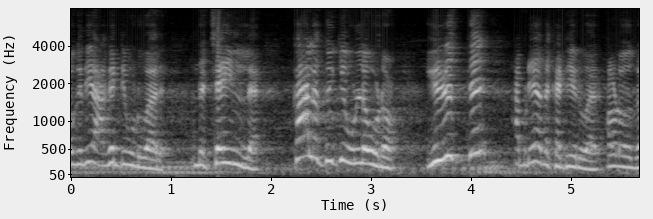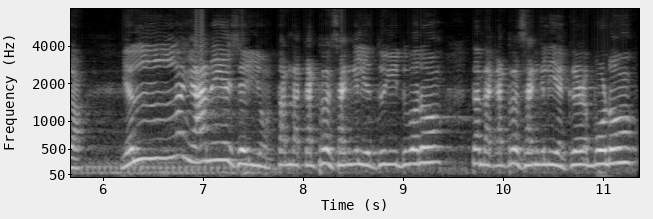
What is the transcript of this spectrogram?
பகுதியை அகட்டி விடுவார். அந்த செயினில் காலை தூக்கி உள்ளே விடும். இழுத்து அப்படியே அதை கட்டிடுவார். அவ்வளவுதான். எல்லாம் யானையே செய்யும். தன்னை கட்டுற சங்கிலியை தூக்கிட்டு வரும். தன்னை கட்டுற சங்கிலியை கீழே போடும்.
